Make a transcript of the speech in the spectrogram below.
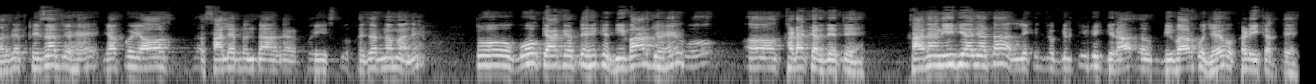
हज़रत खिज़र जो है, या कोई और साले बंदा अगर कोई इसको खिज़र न माने तो वो क्या कहते हैं कि दीवार जो है वो खड़ा कर देते हैं। खाना नहीं दिया जाता, लेकिन जो गिरती हुई गिरा दीवार को जो है वो खड़ी करते हैं।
